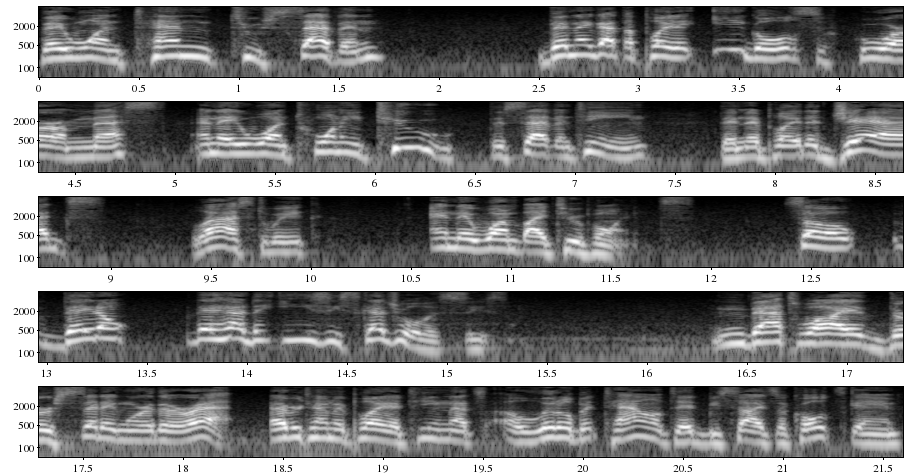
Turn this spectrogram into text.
They won 10 to seven. Then they got to play the Eagles, who are a mess, and they won 22 to 17. Then they played the Jags last week, and they won by two points. So they don't. They had the easy schedule this season. That's why they're sitting where they're at. Every time they play a team that's a little bit talented, besides the Colts game,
